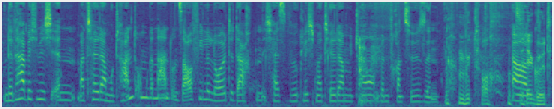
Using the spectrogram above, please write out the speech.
Und dann habe ich mich in Mathilda Mutant umgenannt und sau viele Leute dachten, ich heiße wirklich Mathilda Mutant und bin Französin. Mutant, ja. sehr gut.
